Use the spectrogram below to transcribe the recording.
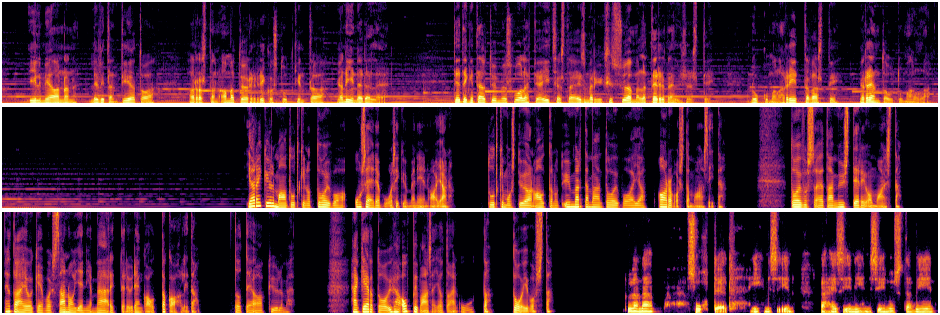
Ilmiannan, levitän tietoa, harrastan amatööririkostutkintaa ja niin edelleen. Tietenkin täytyy myös huolehtia itsestä esimerkiksi syömällä terveellisesti, nukkumalla riittävästi ja rentoutumalla. Jari Kylmä on tutkinut toivoa useiden vuosikymmenien ajan. Tutkimustyö on auttanut ymmärtämään toivoa ja arvostamaan sitä. Toivossa on jotain mysteeriomaista, jota ei oikein voi sanojen ja määrittelyiden kautta kahlita, toteaa Kylmä. Hän kertoo yhä oppivansa jotain uutta toivosta – kyllä nämä suhteet ihmisiin, läheisiin ihmisiin, ystäviin.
